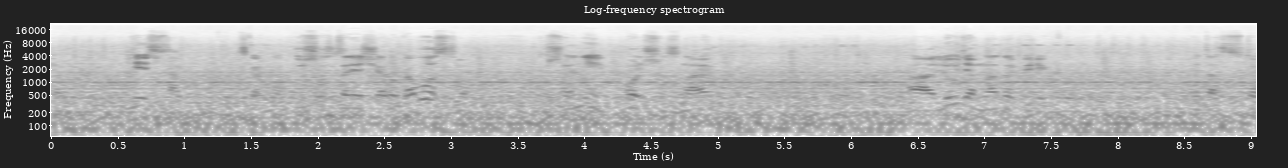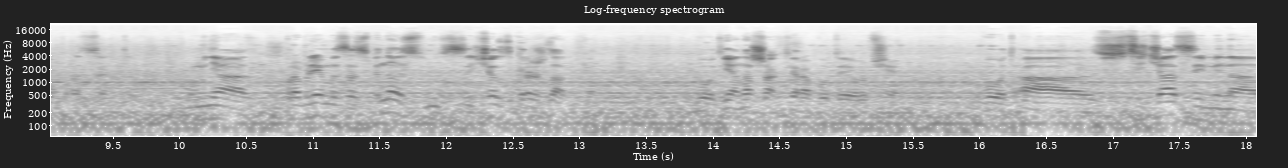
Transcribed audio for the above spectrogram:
ну, есть там, скажем, вышестоящее руководство, потому что они больше знают, а людям надо перекурить. Это сто процентов. У меня проблемы со спиной еще с гражданкой. Вот, я на шахте работаю вообще. Вот, а сейчас именно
